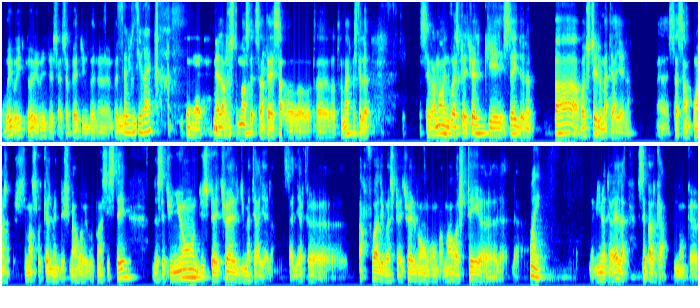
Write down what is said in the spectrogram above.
Oui, oui, oui, ça, peut être une bonne. bonne ça vous dirait Mais alors justement, c'est intéressant votre, votre remarque parce que c'est vraiment une voie spirituelle qui essaye de ne pas rejeter le matériel. Euh, ça, c'est un point justement sur lequel Maître Deshimaru avait beaucoup insisté, de cette union du spirituel et du matériel. C'est-à-dire que parfois, des voies spirituelles vont, vraiment rejeter euh, la, la, vie matérielle. Ce n'est pas le cas. Donc, euh,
